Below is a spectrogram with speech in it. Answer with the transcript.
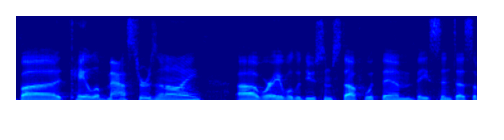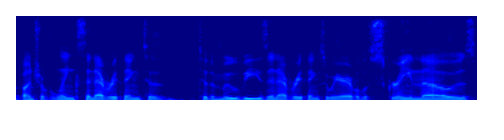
but Caleb Masters and I uh, were able to do some stuff with them. They sent us a bunch of links and everything to to the movies and everything, so we were able to screen those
